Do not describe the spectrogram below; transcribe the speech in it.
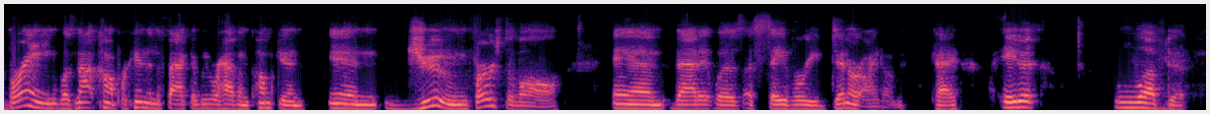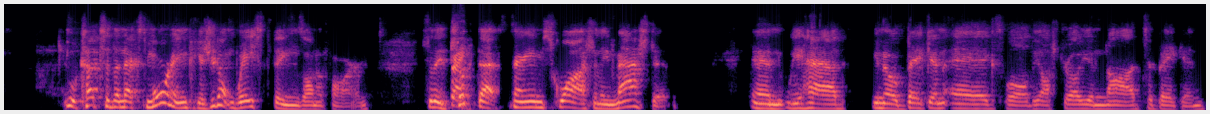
brain was not comprehending the fact that we were having pumpkin in June, first of all, and that it was a savory dinner item. Okay. Ate it, loved it. We'll cut to the next morning because you don't waste things on a farm. So they right. took that same squash and they mashed it. And we had, you know, bacon, eggs, well, the Australian nod to bacon,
